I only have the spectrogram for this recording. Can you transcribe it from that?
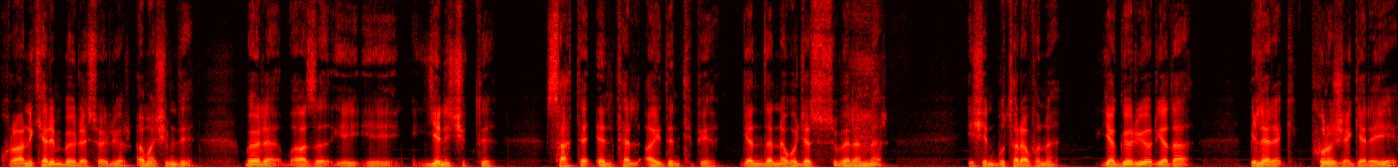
Kur'an-ı Kerim böyle söylüyor ama şimdi böyle bazı e, e, yeni çıktı sahte entel aydın tipi kendilerine hoca süsü verenler işin bu tarafını ya görüyor ya da bilerek proje gereği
